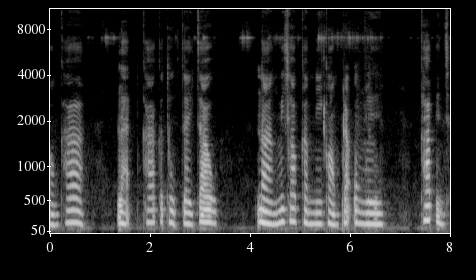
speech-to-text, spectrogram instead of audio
ของข้า และข้าก็ถูกใจเจ้า นางไม่ชอบคำนี้ของพระองค์เลย ข้าเป็นเฉ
